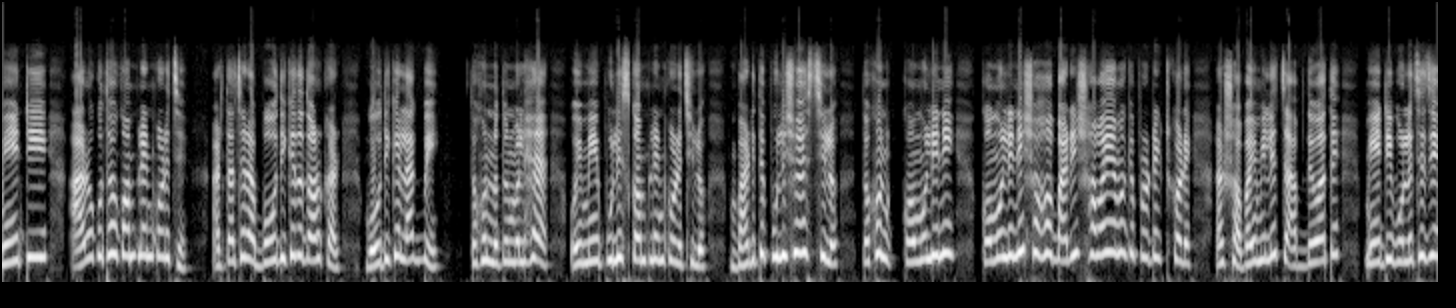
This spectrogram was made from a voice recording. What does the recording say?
মেয়েটি আরও কোথাও কমপ্লেন করেছে? আর তাছাড়া বৌদিকে তো দরকার, বৌদিকে লাগবেই। তখন নতুন বলে হ্যাঁ ওই মেয়ে পুলিশ কমপ্লেন করেছিল। বাড়িতে পুলিশও এসেছিল। তখন কমলিনী কমলিনী সহ বাড়ির সবাই আমাকে প্রোটেক্ট করে। আর সবাই মিলে চাপ দেওয়াতে মেয়েটি বলেছে যে,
